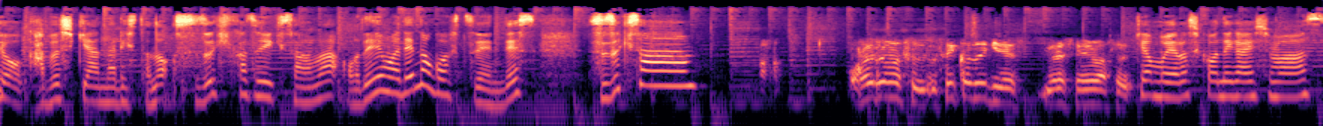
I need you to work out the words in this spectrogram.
今日株式アナリストの鈴木一之さんはお電話でのご出演です。鈴木さんおはようございます。鈴木和之です。よろしくお願いします。今日もよろしくお願いします。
